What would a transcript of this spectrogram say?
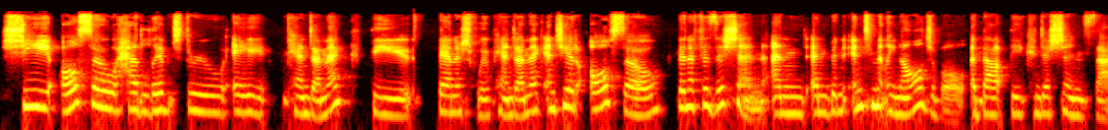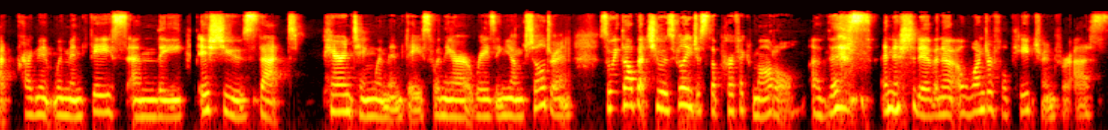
she also had lived through a pandemic, the Spanish flu pandemic, and she had also been a physician and, and been intimately knowledgeable about the conditions that pregnant women face and the issues that parenting women face when they are raising young children. So we thought that she was really just the perfect model of this initiative and a, a wonderful patron for us.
